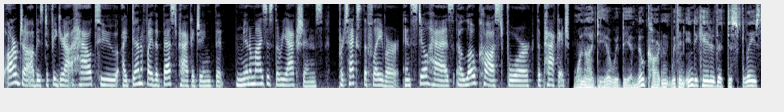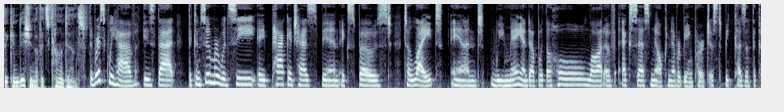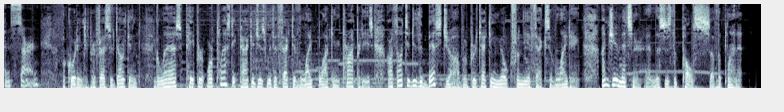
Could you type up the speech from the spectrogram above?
Our job is to figure out how to identify the best packaging that minimizes the reactions, protects the flavor, and still has a low cost for the package. One idea would be a milk carton with an indicator that displays the condition of its contents. The risk we have is that the consumer would see a package has been exposed to light, and we may end up with a whole lot of excess milk never being purchased because of the concern. According to Professor Duncan, glass, paper, or plastic packages with effective light blocking properties are thought to do the best job of protecting milk from the effects of lighting. I'm Jim Metzner, and this is the Pulse of the Planet.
